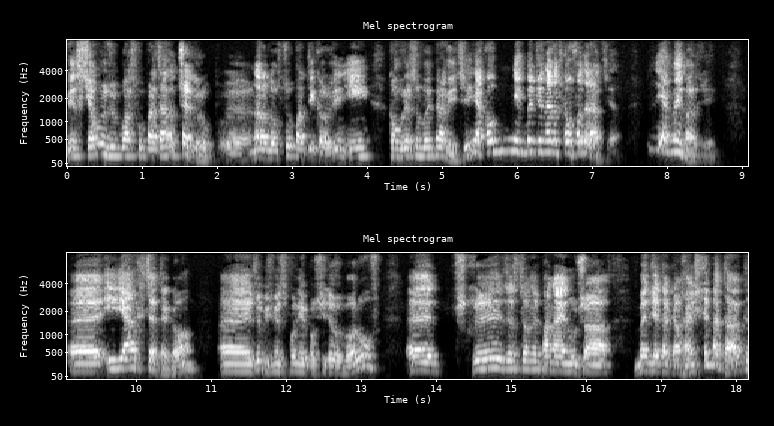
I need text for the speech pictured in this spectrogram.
Więc chciałbym, żeby była współpraca trzech grup, e, narodowców, partii Korwin i Kongresu Nowej Prawicy, jako niech będzie nawet Konfederacja. Jak najbardziej. I ja chcę tego. E, żebyśmy wspólnie poszli do wyborów. E, czy ze strony pana Janusza będzie taka chęć? Chyba tak.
